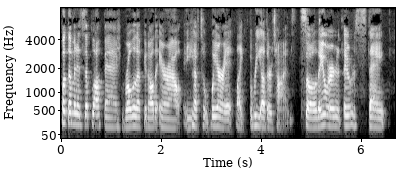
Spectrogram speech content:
put them in a Ziploc bag, roll it up, get all the air out, and you have to wear it like three other times. So they were they were stank.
